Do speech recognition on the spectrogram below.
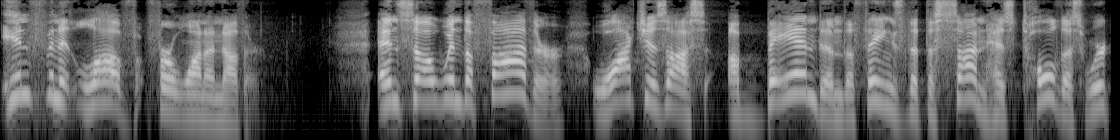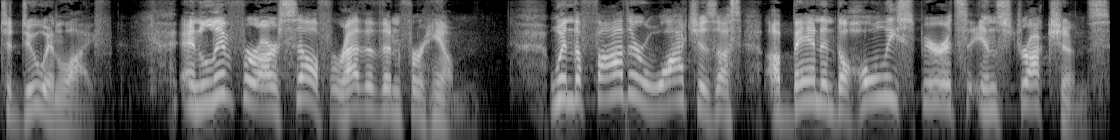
infinite love for one another. And so when the Father watches us abandon the things that the Son has told us we're to do in life and live for ourselves rather than for Him, When the Father watches us abandon the Holy Spirit's instructions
